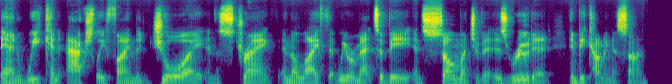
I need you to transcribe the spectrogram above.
and we can actually find the joy and the strength and the life that we were meant to be and so much of it is rooted in becoming a son.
